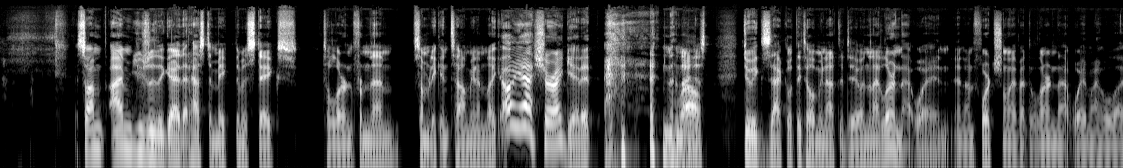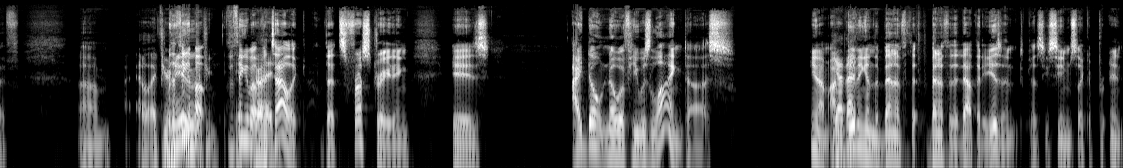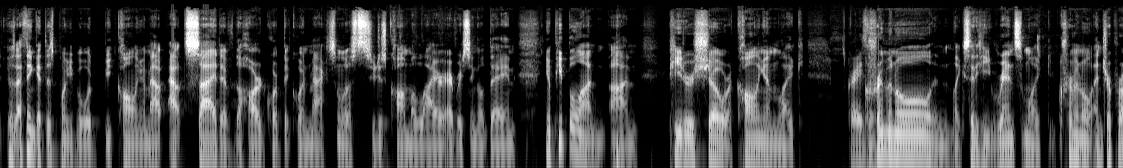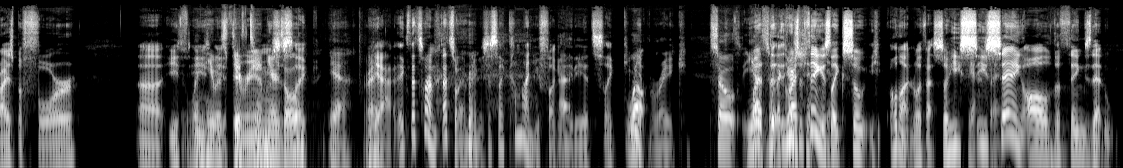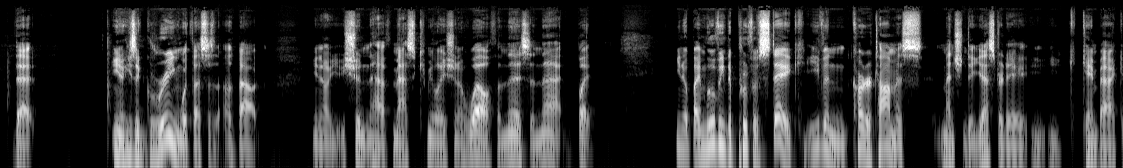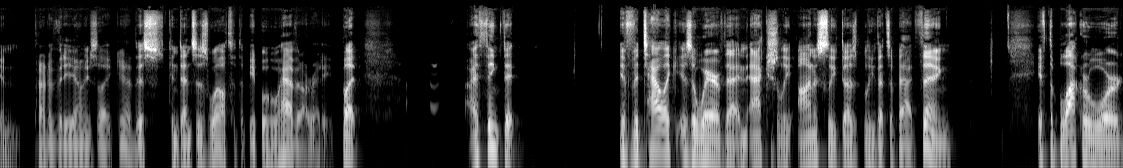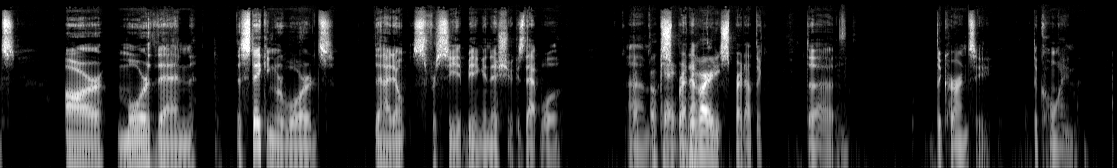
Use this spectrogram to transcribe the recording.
so I'm I'm usually the guy that has to make the mistakes to learn from them. Somebody can tell me and I'm like, oh yeah, sure, I get it, and then I just do exactly what they told me not to do, and then I learn that way. And, and unfortunately, I've had to learn that way my whole life. Um, if you're the new thing about you- the thing go about ahead. Vitalik that's frustrating is I don't know if he was lying to us. You know, I'm, Yeah, I'm that- giving him the benefit benefit of the doubt that he isn't because he seems like a because I think at this point people would be calling him out outside of the hardcore Bitcoin maximalists who just call him a liar every single day and you know people on on Peter's show were calling him like it's crazy criminal and like said he ran some like criminal enterprise before uh Eth- when he was Ethereum. 15 years old like yeah right yeah, that's what I'm. That's what I mean. It's just like, come on, you fucking Uh, idiots! Like, give well, me a break. So yeah but so the- the here's question, the thing: is yeah. like, so he, hold on, really fast. So he's Yeah, he's saying all the things that that you know he's agreeing with us about. You know, you shouldn't have mass accumulation of wealth and this and that, but you know, by moving to proof of stake, even Carter Thomas mentioned it yesterday. He, he came back and put out a video, and he's like, "Yeah, this condenses wealth to the people who have it already." But I think that if Vitalik is aware of that and actually honestly does believe that's a bad thing, if the block rewards are more than the staking rewards, then I don't foresee it being an issue because that will um, Okay, spread we've out already- spread out the the the currency, the coin.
